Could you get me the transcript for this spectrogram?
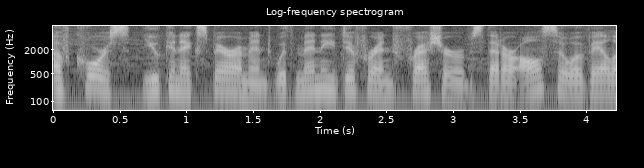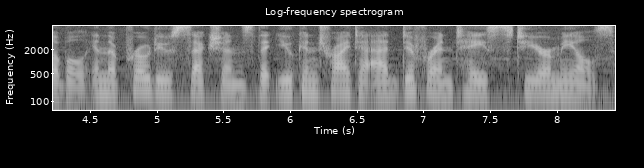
Of course, you can experiment with many different fresh herbs that are also available in the produce sections that you can try to add different tastes to your meals.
